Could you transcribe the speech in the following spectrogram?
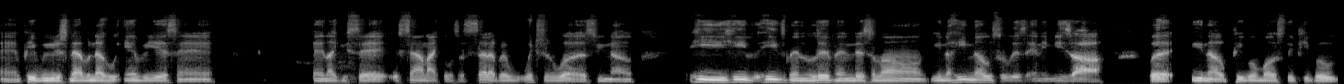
And people you just never know who envious and and like you said, it sounded like it was a setup, which it was, you know. He he he's been living this long, you know, he knows who his enemies are. But you know, people mostly people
